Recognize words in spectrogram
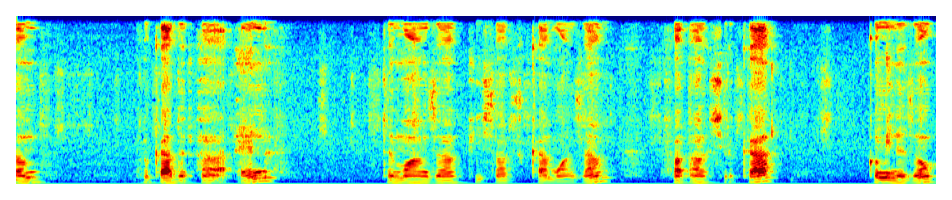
somme k de 1 à n de moins 1 puissance k moins 1 fois 1 sur k combinaison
